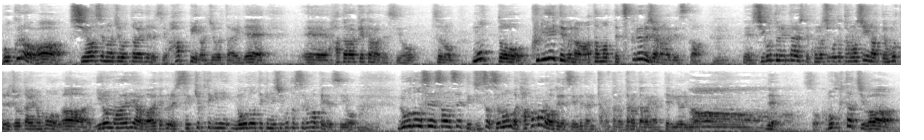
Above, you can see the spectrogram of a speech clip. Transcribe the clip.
僕らは幸せな状態でですよ。ハッピーな状態で、えー働けたらですよ。そのもっとクリエイティブな頭って作れるじゃないですか、ね、仕事に対してこの仕事楽しいなって思ってる状態の方がいろんなアイデアが湧いてくるし積極的に能動的に仕事するわけですよ、労働生産性って実はその方が高まるわけですよ。無駄にダラダラダラダラやってるよりも。で僕たちは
